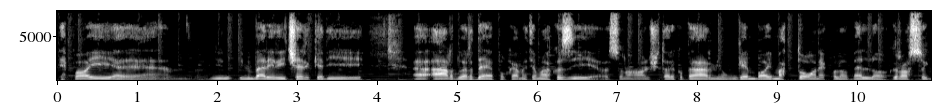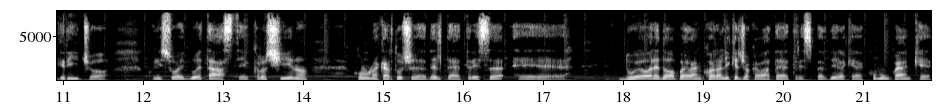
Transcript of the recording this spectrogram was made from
e poi eh, in, in, varie ricerche di uh, hardware d'epoca, mettiamola così, sono riuscito a recuperarmi un Game Boy mattone, quello bello grosso e grigio con i suoi due tasti e crocino con una cartuccia del Tetris e due ore dopo era ancora lì che giocava a Tetris per dire che comunque anche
